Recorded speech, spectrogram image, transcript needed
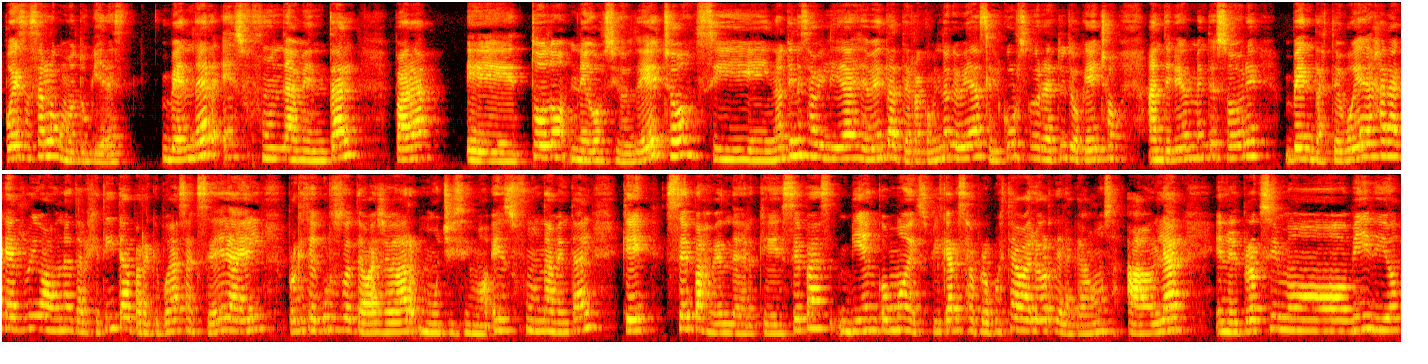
puedes hacerlo como tú quieres. Vender es fundamental para eh, todo negocio. De hecho, si no tienes habilidades de venta, te recomiendo que veas el curso gratuito que he hecho anteriormente sobre ventas. Te voy a dejar aquí arriba una tarjetita para que puedas acceder a él, porque este curso te va a ayudar muchísimo. Es fundamental que sepas vender, que sepas bien cómo explicar esa propuesta de valor de la que vamos a hablar en el próximo vídeo,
